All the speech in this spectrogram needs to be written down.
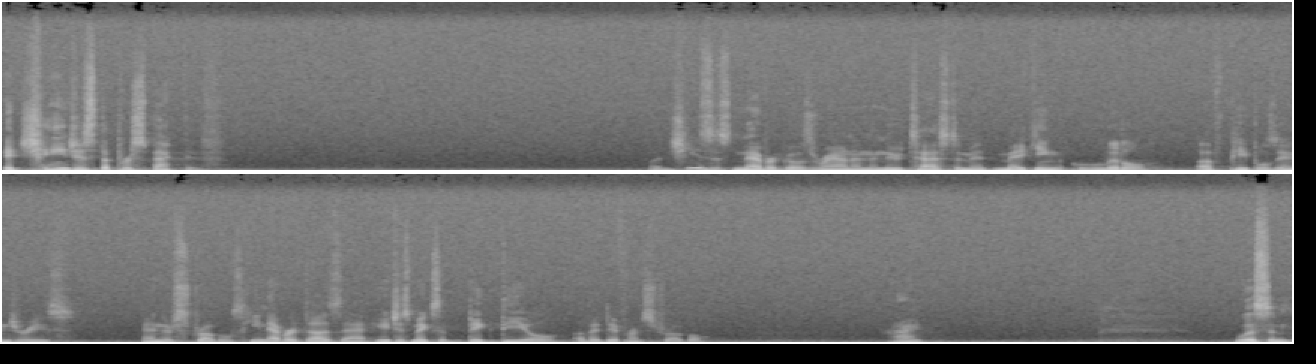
It changes the perspective. But Jesus never goes around in the New Testament making little of people's injuries and their struggles. He never does that. He just makes a big deal of a different struggle. Right? Listen,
